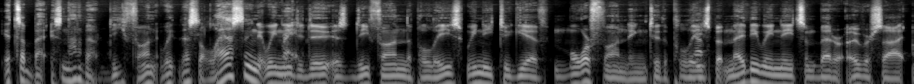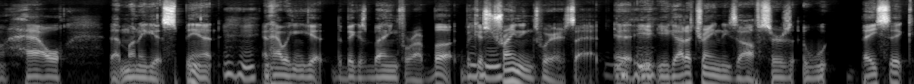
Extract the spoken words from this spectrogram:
it's about it's not about defund. We, that's the last thing that we need to do is defund the police. We need to give more funding to the police, but maybe we need some better oversight on how that money gets spent mm-hmm. and how we can get the biggest bang for our buck. Because mm-hmm. training's where it's at. Uh, mm-hmm. You, you got to train these officers w- basic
